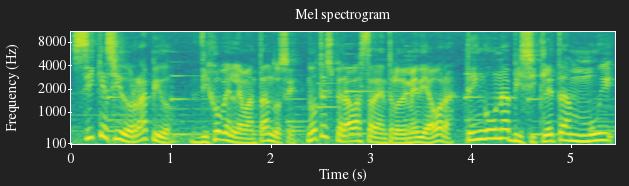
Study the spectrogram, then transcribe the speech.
Sí que ha sido rápido, dijo Ben levantándose. No te esperaba hasta dentro de media hora. Tengo una bicicleta muy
